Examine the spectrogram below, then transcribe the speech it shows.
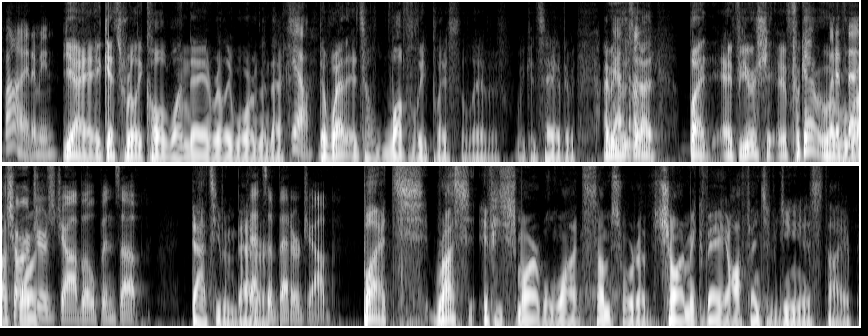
fine. I mean, Yeah, it gets really cold one day and really warm the next. Yeah. the weather. It's a lovely place to live, if we could say it. I mean, who's it? But if you're forget but if that Russ wants, Chargers job opens up, that's even better. that's a better job. But Russ, if he's smart, will want some sort of Sean McVay offensive genius type.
